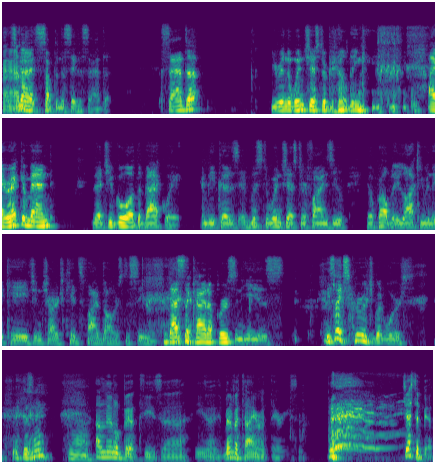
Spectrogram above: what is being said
it's And got something to say to Santa. Santa, you're in the Winchester building. I recommend that you go out the back way, and because if Mr. Winchester finds you, he'll probably lock you in the cage and charge kids five dollars to see you. That's the kind of person he is. He's like Scrooge, but worse, isn't he? Yeah. a little bit. He's uh he's a, he's a bit of a tyrant there. He's just a bit.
